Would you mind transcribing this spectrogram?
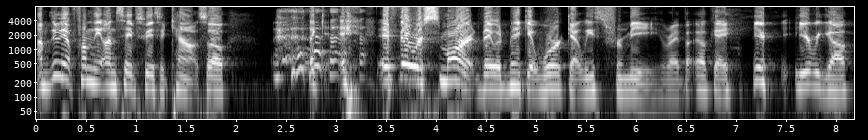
I'm doing it from the unsafe space account. So, like, if they were smart, they would make it work at least for me, right? But okay, here, here we go.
